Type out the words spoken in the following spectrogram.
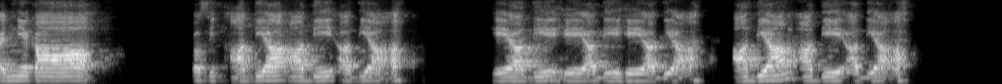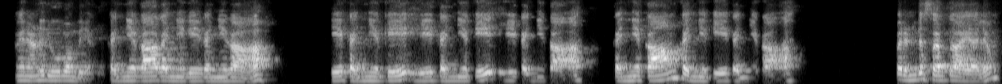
കന്യകാ. ആദ്യ ആദ്യേ ആദ്യ. ഹേ ആദ്യേ ഹേ ആദ്യേ ഹേ ആദ്യ. ആദ്യാം ആദ്യേ ആദ്യ. അങ്ങനെയാണ് രൂപം വരിക. കന്യകാ കന്യകേ കന്യക. ഹേ കന്യകേ ഹേ കന്യകേ ഹേ കന്യക കന്യകാം കന്യകേ കന്യക. ഇപ്പൊ രണ്ട് സ്ഥലത്തായാലും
